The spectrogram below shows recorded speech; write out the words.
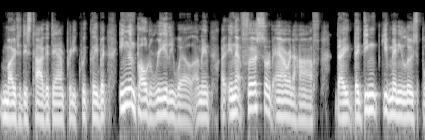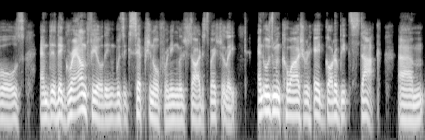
motor this target down pretty quickly. But England bowled really well. I mean, uh, in that first sort of hour and a half, they they didn't give many loose balls, and the, their ground fielding was exceptional for an English side, especially. And Usman Khawaja and Head got a bit stuck. Um,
